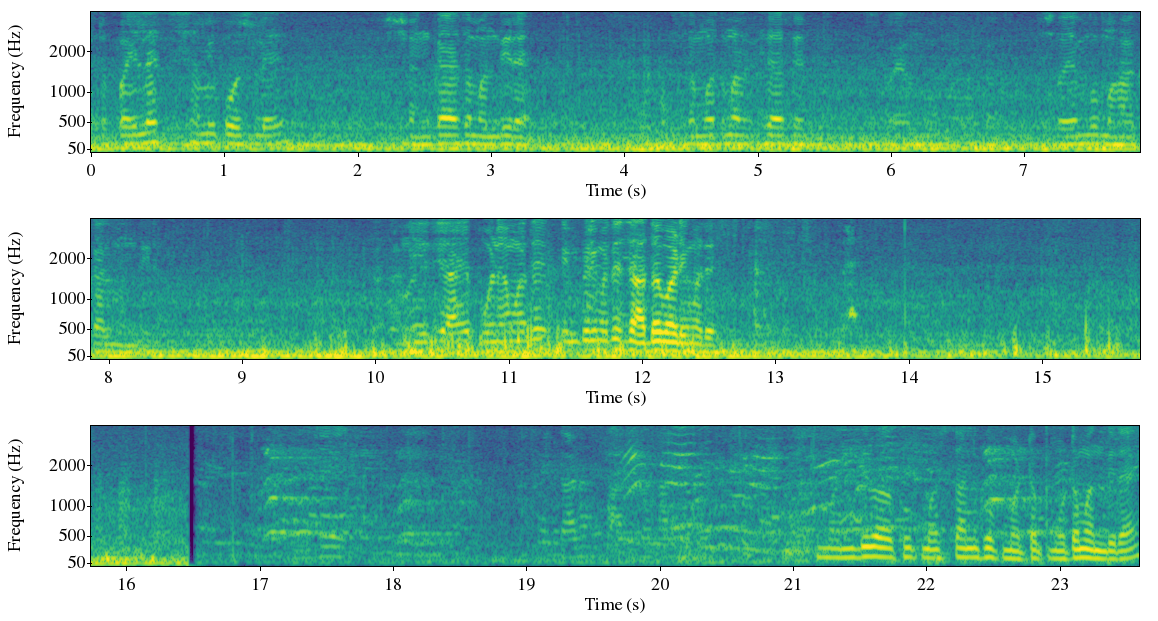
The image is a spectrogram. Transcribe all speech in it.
तर पहिलंच आम्ही पोचलो आहे शंकराचं मंदिर आहे. समोर तुम्हाला तिथे असेल. स्वयंभू स्वयंभू महाकाल मंदिर. आणि जे आहे पुण्यामध्ये पिंपरीमध्ये जाधववाडीमध्ये. मंदिर खूप मस्त आणि खूप मोठं मोठं मंदिर आहे.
